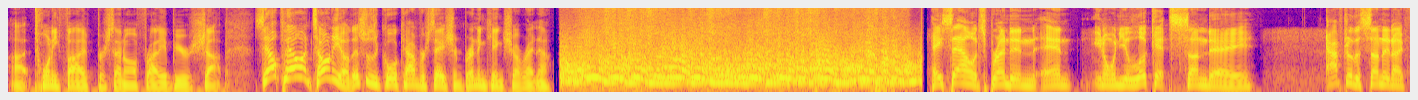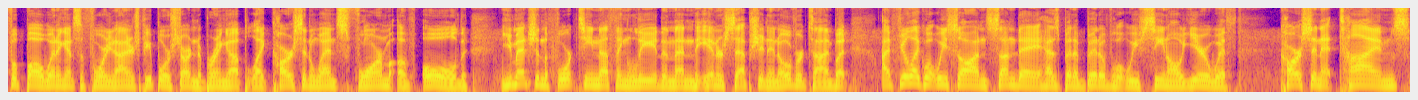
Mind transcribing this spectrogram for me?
Uh, 25% off Friday Beers shop. Sal Paolantonio, this was a cool conversation. Brendan King Show right now. Hey, Sal, it's Brendan. And, you know, when you look at Sunday, after the Sunday night football win against the 49ers, people were starting to bring up like Carson Wentz form of old. You mentioned the 14 nothing lead and then the interception in overtime, but I feel like what we saw on Sunday has been a bit of what we've seen all year with Carson at times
